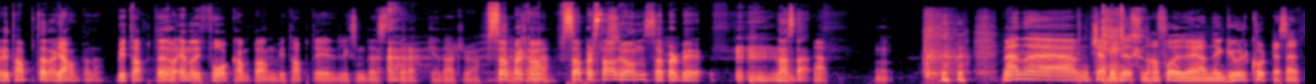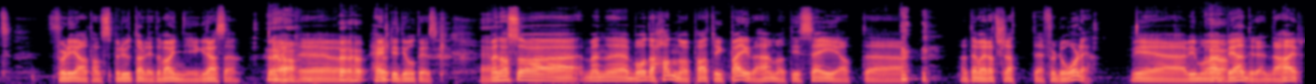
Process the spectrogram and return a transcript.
vi tapte den Ja. kampen. ja. Vi tapte. Det var en av de få kampene vi tapte i liksom det strekket der, tror jeg. Søppelkamp, søppelstadion, søppelby. Neste. Ja. Men uh, Kjetil Knutsen han får jo det gulkortet sitt fordi at han spruta litt vann i gresset. Eh, helt idiotisk. Men altså, men eh, både han og Patrick Berg, det her med at de sier at, uh, at det var rett og slett for dårlig. Vi, eh, vi må være Ja. bedre enn det her.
